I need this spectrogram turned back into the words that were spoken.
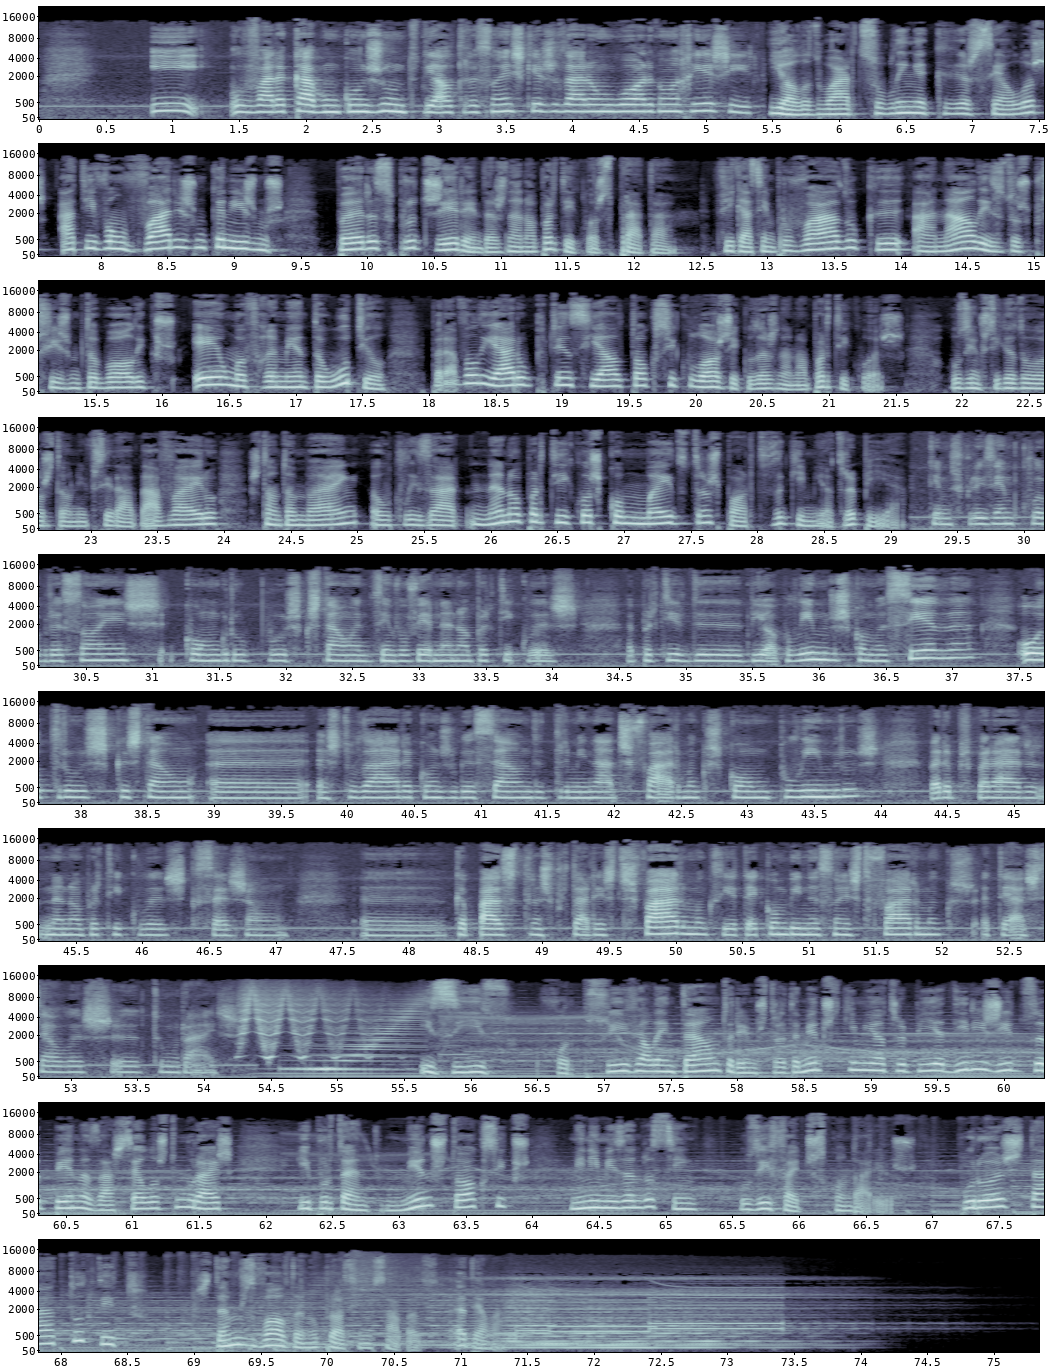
e levar a cabo um conjunto de alterações que ajudaram o órgão a reagir. Iola Duarte sublinha que as células ativam vários mecanismos para se protegerem das nanopartículas de prata. Fica assim provado que a análise dos perfis metabólicos é uma ferramenta útil para avaliar o potencial toxicológico das nanopartículas. Os investigadores da Universidade de Aveiro estão também a utilizar nanopartículas como meio de transporte de quimioterapia. Temos, por exemplo, colaborações com grupos que estão a desenvolver nanopartículas a partir de biopolímeros como a seda, outros que estão a, a estudar a conjugação de determinados fármacos com polímeros para preparar nanopartículas que sejam uh, capazes de transportar estes fármacos e até combinações de fármacos até às células uh, tumorais. E se isso for possível, então teremos tratamentos de quimioterapia dirigidos apenas às células tumorais e, portanto, menos tóxicos, minimizando assim os efeitos secundários. Por hoje está tudo dito. Estamos de volta no próximo sábado. Até lá.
